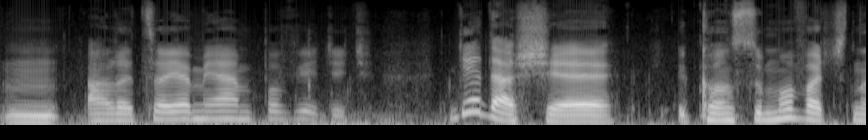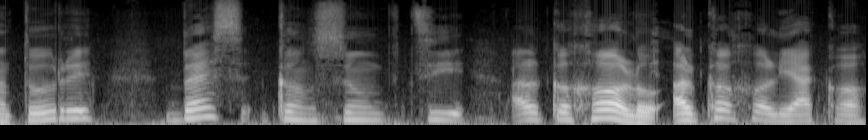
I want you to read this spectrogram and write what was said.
Mm, ale co ja miałem powiedzieć? Nie da się konsumować natury bez konsumpcji alkoholu. Alkohol jako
